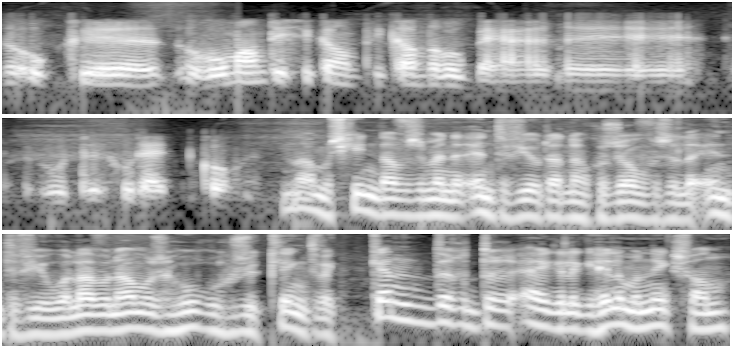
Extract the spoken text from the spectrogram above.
ook, eh, romantische kant. Die kan er ook bij haar eh, goed, goed uitkomen. Nou, misschien dat we ze met een interview dat nog eens over zullen interviewen. Laten we nou eens horen hoe ze klinkt. We kennen er, er eigenlijk helemaal niks van.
